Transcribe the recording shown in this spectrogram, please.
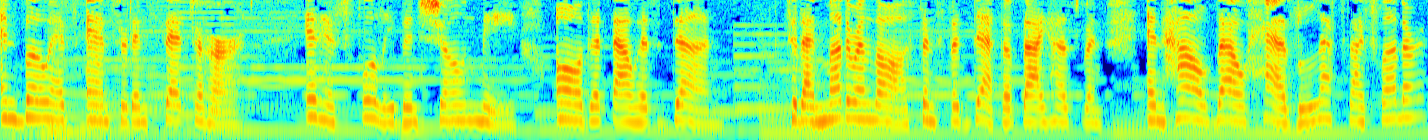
And Boaz answered and said to her, It has fully been shown me all that thou hast done to thy mother-in-law since the death of thy husband, and how thou hast left thy father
